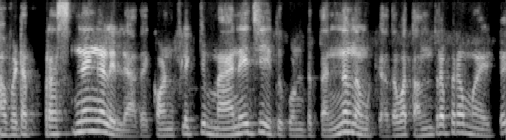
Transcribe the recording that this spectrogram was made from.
അവിടെ പ്രശ്നങ്ങളില്ലാതെ കോൺഫ്ലിക്റ്റ് മാനേജ് ചെയ്തുകൊണ്ട് തന്നെ നമുക്ക് അഥവാ തന്ത്രപരമായിട്ട്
